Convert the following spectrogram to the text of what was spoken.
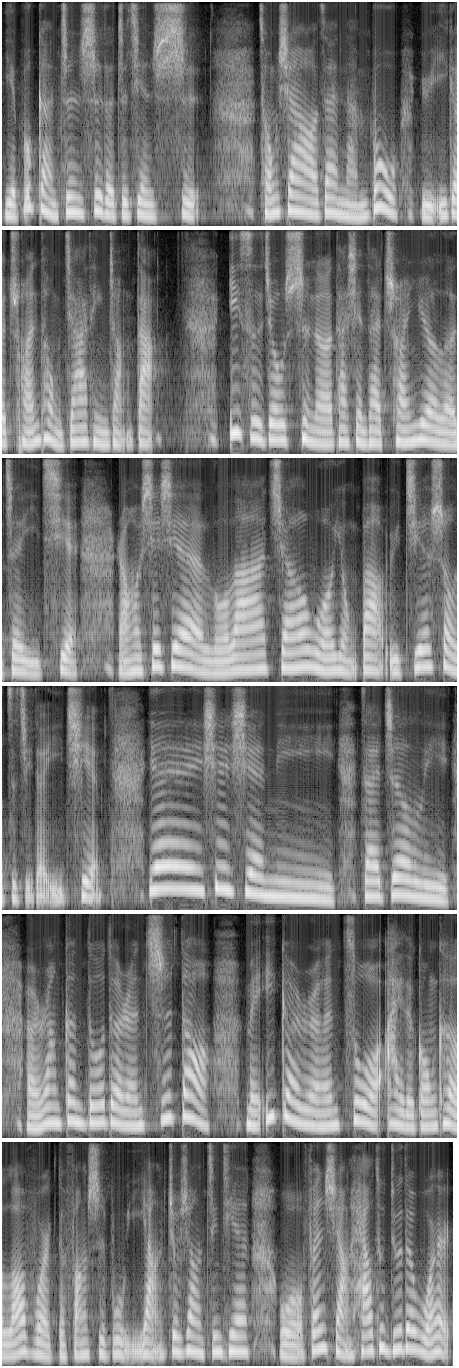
也不敢正视的这件事。从小在南部与一个传统家庭长大。意思就是呢，他现在穿越了这一切，然后谢谢罗拉教我拥抱与接受自己的一切，耶！谢谢你在这里，呃，让更多的人知道，每一个人做爱的功课 （love work） 的方式不一样。就像今天我分享《How to Do the Work》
